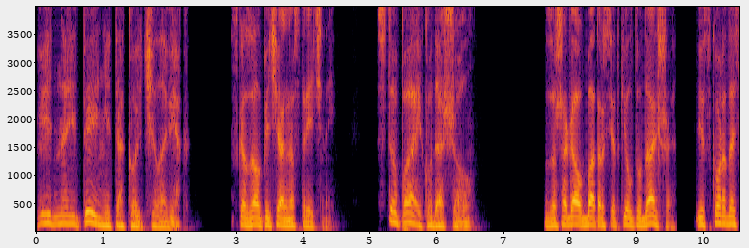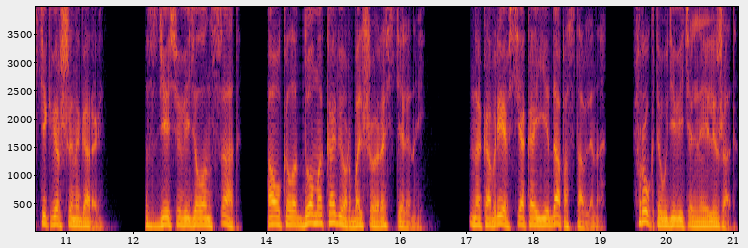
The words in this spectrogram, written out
«Видно, и ты не такой человек», — сказал печально встречный. «Ступай, куда шел». Зашагал Баттер Ситкилту дальше и скоро достиг вершины горы. Здесь увидел он сад, а около дома ковер большой расстеленный. На ковре всякая еда поставлена, фрукты удивительные лежат.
